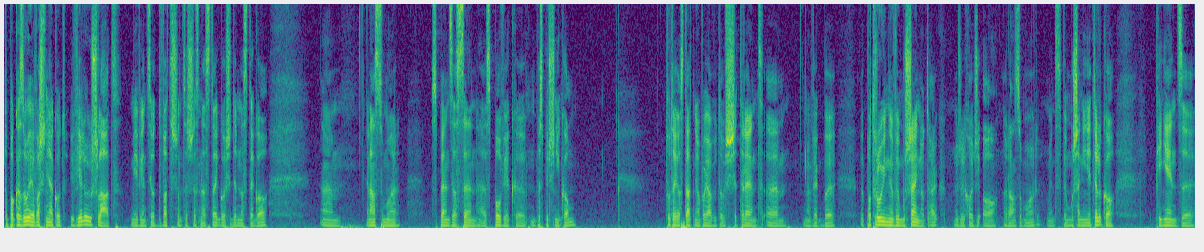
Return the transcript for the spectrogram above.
To pokazuje właśnie, jak od wielu już lat, mniej więcej od 2016-2017, um, ransomware spędza sen z powiek e, bezpiecznikom. Tutaj ostatnio pojawił się trend jakby potrójnym wymuszeniu, tak? Jeżeli chodzi o ransomware, więc wymuszenie nie tylko pieniędzy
